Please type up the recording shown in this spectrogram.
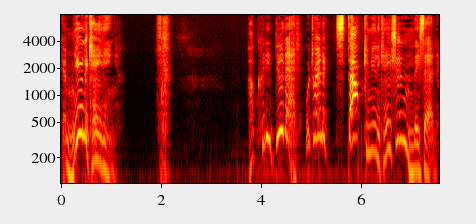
communicating. How could he do that? We're trying to stop communication, they said.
